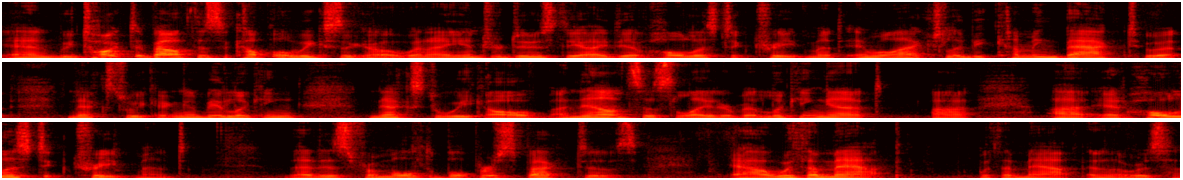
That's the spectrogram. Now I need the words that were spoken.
and we talked about this a couple of weeks ago when I introduced the idea of holistic treatment, and we'll actually be coming back to it next week. I'm going to be looking next week, I'll announce this later, but looking at, uh, uh, at holistic treatment, that is from multiple perspectives, uh, with a map with a map. In other words,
